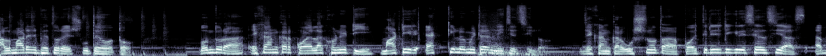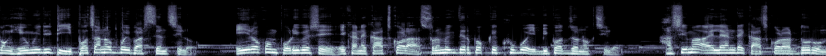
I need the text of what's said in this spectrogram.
আলমারির ভেতরে শুতে হতো। বন্ধুরা, এখানকার কয়লা খনিটি মাটির এক কিলোমিটার নিচে ছিল, যেখানকার উষ্ণতা পঁয়ত্রিশ ডিগ্রি সেলসিয়াস এবং হিউমিডিটি পঁচানব্বই পার্সেন্ট ছিল। এই রকম পরিবেশে এখানে কাজ করা শ্রমিকদের পক্ষে খুবই বিপজ্জনক ছিল। হাসিমা আইল্যান্ডে কাজ করার দরুন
